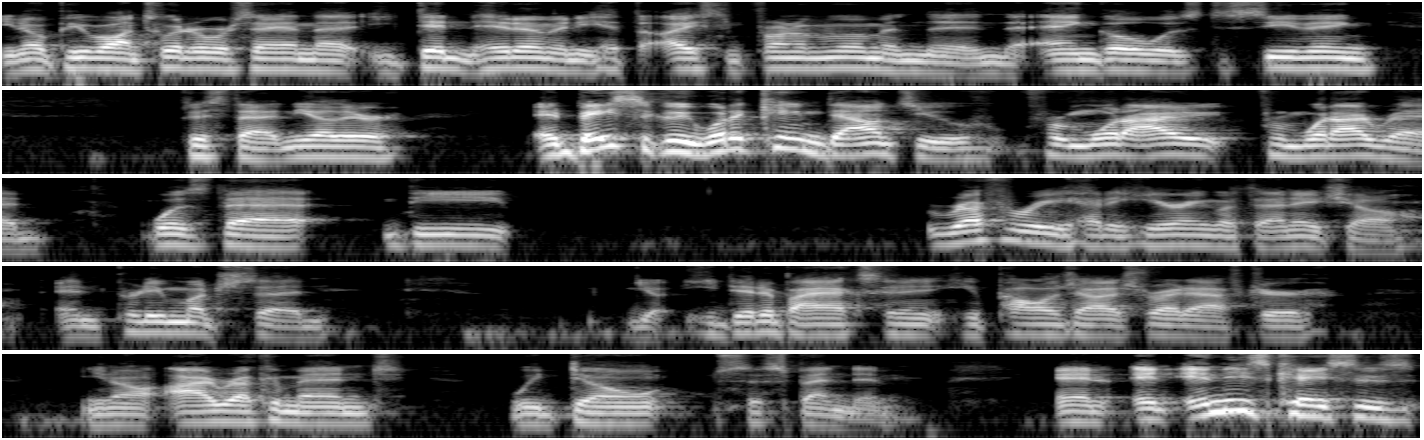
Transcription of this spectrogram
you know, people on Twitter were saying that he didn't hit him and he hit the ice in front of him and the, and the angle was deceiving, just that and the other. And basically, what it came down to, from what I from what I read, was that the referee had a hearing with the NHL and pretty much said, he did it by accident. He apologized right after. You know, I recommend we don't suspend him. And and in these cases,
